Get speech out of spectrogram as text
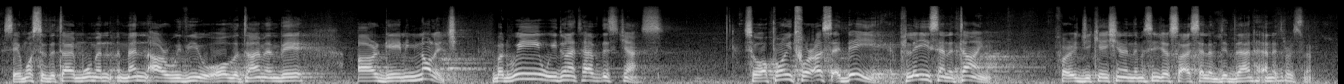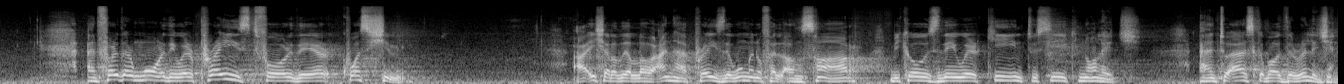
I say most of the time women, men are with you all the time and they are gaining knowledge. But we, we do not have this chance. So appoint for us a day, a place and a time for education and the Messenger ﷺ did that and addressed them. And furthermore, they were praised for their questioning. Aisha radiallahu anha praised the women of Al-Ansar because they were keen to seek knowledge and to ask about the religion.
